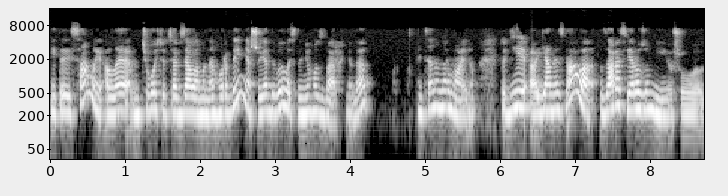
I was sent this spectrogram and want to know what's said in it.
і той самий, але чогось оця взяла мене гординя, що я дивилась на нього зверхньо. Да? І це ненормально. Тоді е, я не знала, зараз я розумію, що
